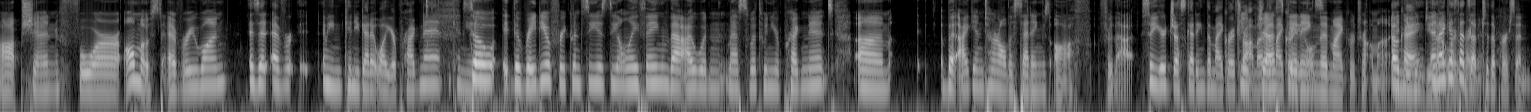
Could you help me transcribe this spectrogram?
option for almost everyone. is it ever? I mean, can you get it while you're pregnant? Can you? So it- the radio frequency is the only thing that I wouldn't mess with when you're pregnant. Um, but I can turn all the settings off for that. So you're just getting the micro trauma, You're just the micro getting the micro trauma. And, you okay, can do and that I guess that's up to the person.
